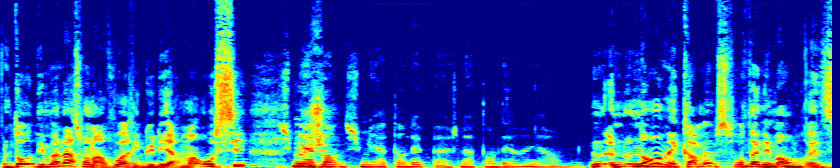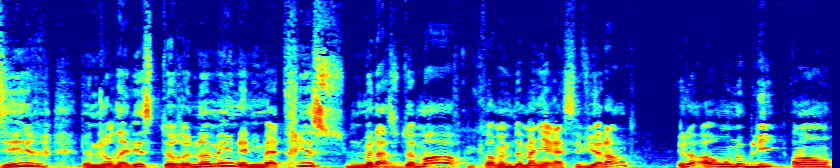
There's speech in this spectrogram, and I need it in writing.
Donc, des menaces, on en voit régulièrement aussi. Je m'y attendais pas, je n'attendais rien. Non, mais quand même, spontanément, on pourrait dire, une journaliste renommée, une animatrice, une menace de mort, puis quand même de manière assez violente. Et là, on oublie, on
